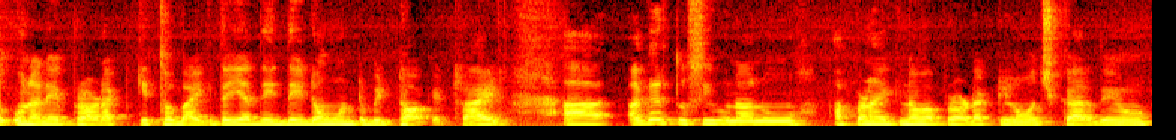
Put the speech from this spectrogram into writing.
ਉਹਨਾਂ ਨੇ ਪ੍ਰੋਡਕਟ ਕਿੱਥੋਂ ਬਾਈ ਕੀਤਾ, ਜਾਂ they they don't want to be talk it right ਅਗਰ ਤੁਸੀਂ ਉਹਨਾਂ ਨੂੰ ਆਪਣਾ ਇੱਕ ਨਵਾਂ ਪ੍ਰੋਡਕਟ ਲਾਂਚ ਕਰਦੇ ਹੋ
